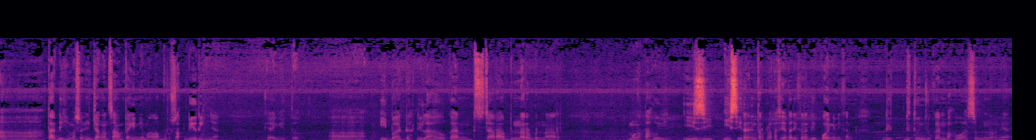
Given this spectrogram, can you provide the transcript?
uh, tadi maksudnya jangan sampai ini malah merusak dirinya kayak gitu uh, ibadah dilakukan secara benar-benar mengetahui isi isi dan interpretasinya tadi karena di poin ini kan ditunjukkan bahwa sebenarnya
